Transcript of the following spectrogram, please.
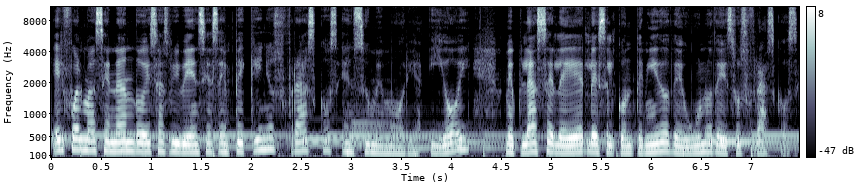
Él fue almacenando esas vivencias en pequeños frascos en su memoria y hoy me place leerles el contenido de uno de esos frascos.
